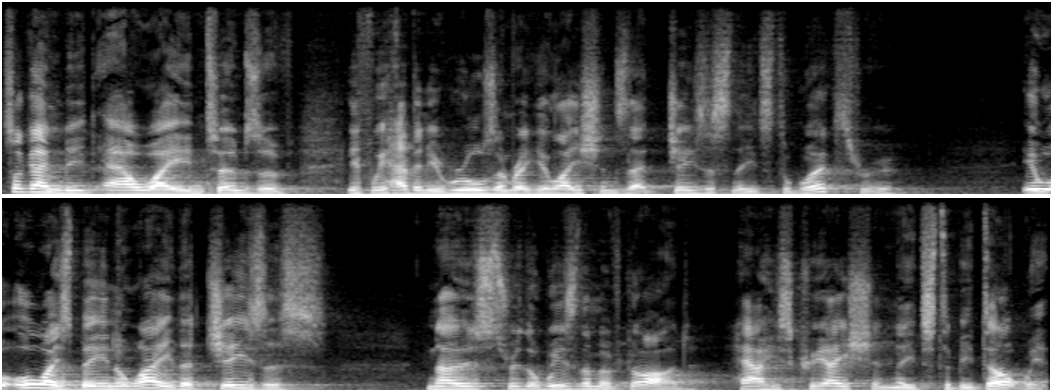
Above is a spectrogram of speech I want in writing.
it's not going to be our way in terms of if we have any rules and regulations that Jesus needs to work through. It will always be in a way that Jesus knows through the wisdom of God how his creation needs to be dealt with.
